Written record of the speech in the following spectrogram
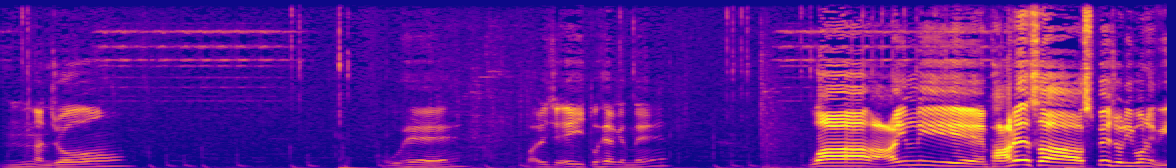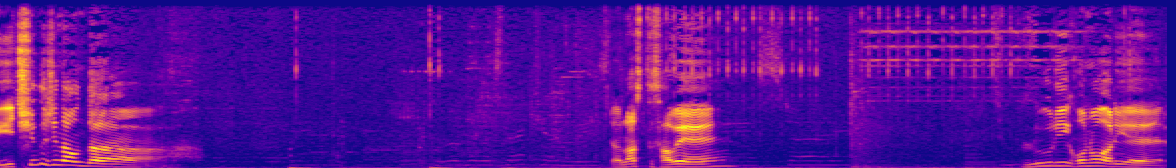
음, 안 줘. 5회. 말이지 A 또 해야겠네. 와 아일린 바네사 스페셜 이번에 미친듯이 나온다. 자 라스트 4회. 루리 건호 아리엘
